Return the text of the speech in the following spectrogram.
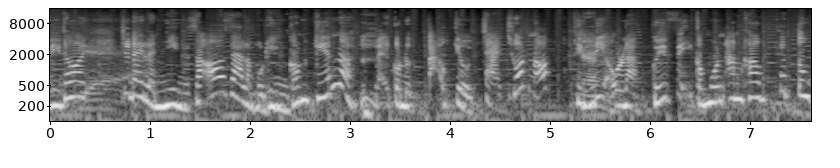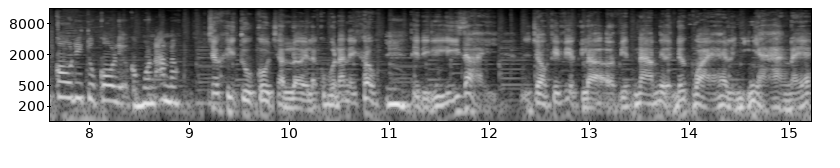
thì thôi. Chứ đây là nhìn rõ ra là một hình con kiến rồi, lại còn được tạo kiểu trải chuốt nữa. Thì Ừ. À. liệu là quý vị có muốn ăn không? Thế tu cô đi tu cô liệu có muốn ăn không? Trước khi tu cô trả lời là có muốn ăn hay không Ừ. thì để lý giải cho cái việc là ở Việt Nam hay ở nước ngoài hay là những nhà hàng này ấy,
